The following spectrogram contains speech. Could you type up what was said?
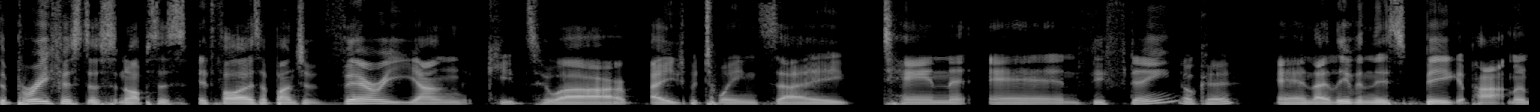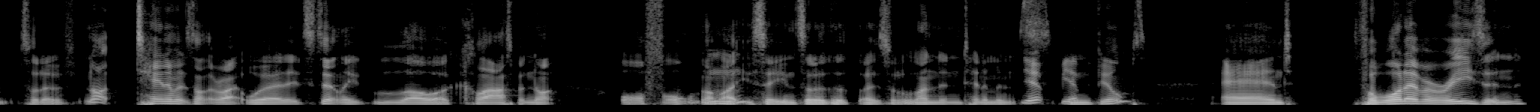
the briefest of synopsis. It follows a bunch of very young kids who are aged between say 10 and 15 Okay. and they live in this big apartment sort of not tenement's not the right word it's certainly lower class but not awful not like Mhm. you see in sort of the, those sort of london tenements Yep, yep. in films and for whatever reason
